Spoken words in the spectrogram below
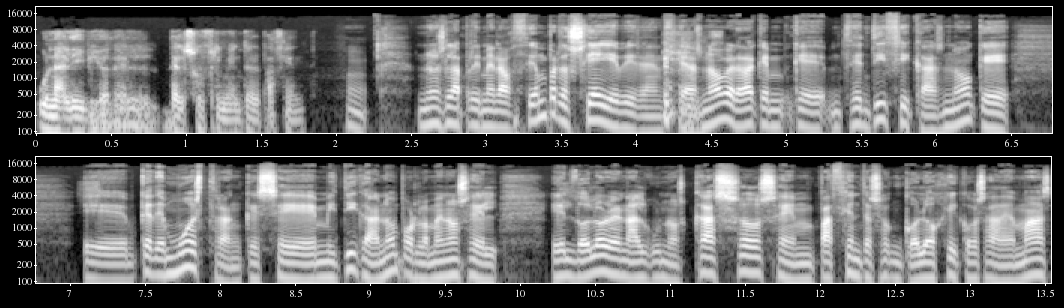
un alivio del, sufrimiento del paciente. Hmm. No es la primera opción, pero sí hay evidencias, ¿no? ¿Verdad? Que, científicas, ¿no? Que, eh, que demuestran que se mitiga, ¿no? Por lo menos el, el, dolor en algunos casos, en pacientes oncológicos además,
